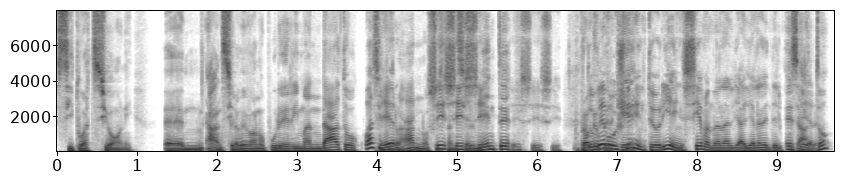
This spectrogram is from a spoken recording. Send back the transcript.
situazioni. Ehm, anzi, l'avevano pure rimandato quasi Vero. un anno Sì, sì, sì, sostanzialmente. sì, sì, sì. Doveva perché- uscire in teoria insieme agli anelli del potere. Esatto,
